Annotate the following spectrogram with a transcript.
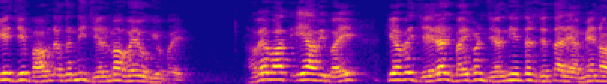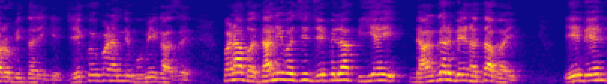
કે જે ભાવનગરની જેલમાં વયો ગયો ભાઈ. હવે વાત એ આવી ભાઈ, કે હવે જયરાજભાઈ પણ જેલની અંદર જતા રહ્યા મેન આરોપી તરીકે. જે કોઈ પણ એમની ભૂમિકા છે પણ આ બધાની વચ્ચે જે પેલા પીઆઈ ડાંગર બેન હતા ભાઈ એ બેન,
